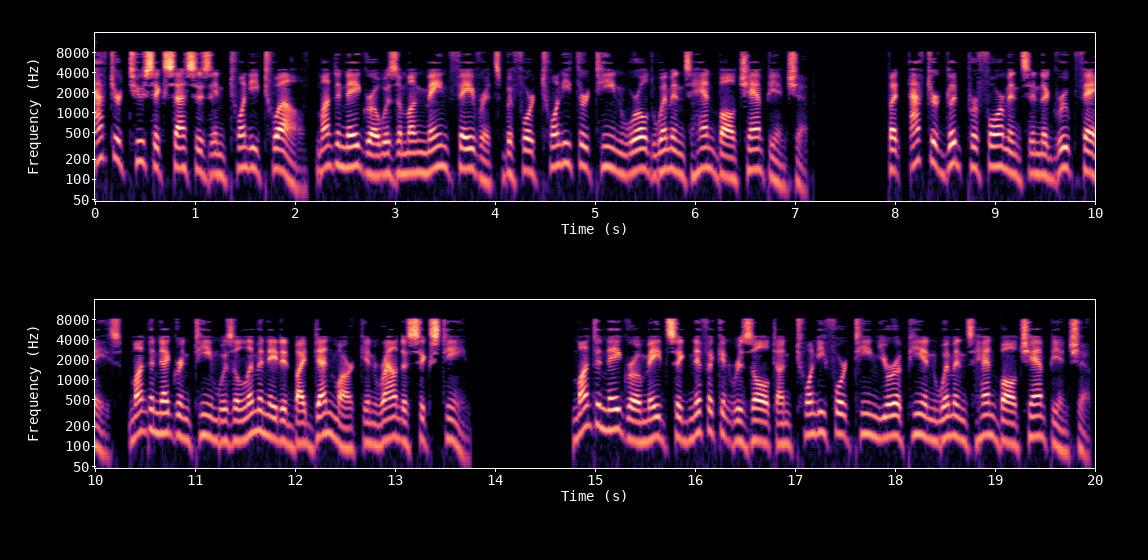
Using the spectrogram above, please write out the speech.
After two successes in 2012, Montenegro was among main favourites before 2013 World Women's Handball Championship. But, after good performance in the group phase, Montenegrin team was eliminated by Denmark in round of 16. Montenegro made significant result on 2014 European Women's Handball Championship.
